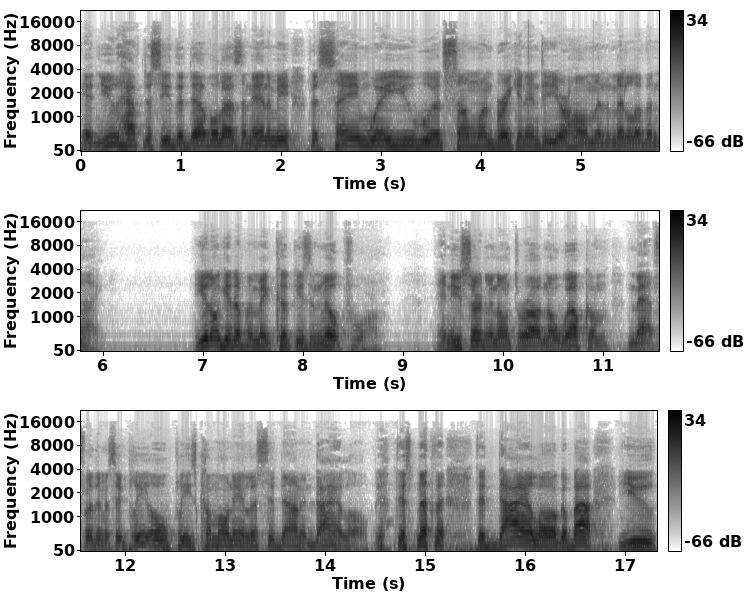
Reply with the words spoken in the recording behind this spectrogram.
and you have to see the devil as an enemy the same way you would someone breaking into your home in the middle of the night. You don't get up and make cookies and milk for them. And you certainly don't throw out no welcome mat for them and say, please, oh, please come on in. Let's sit down and dialogue. There's nothing to dialogue about. You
